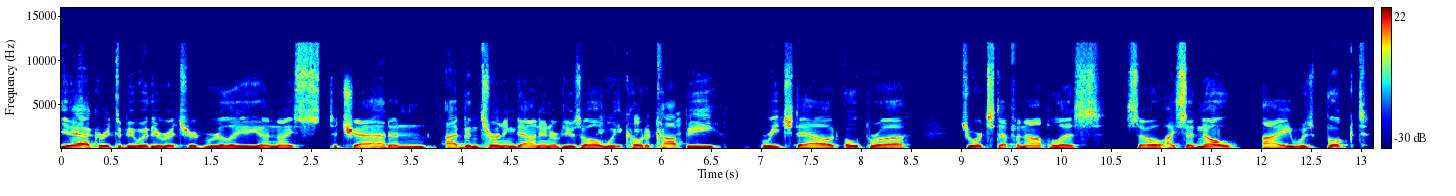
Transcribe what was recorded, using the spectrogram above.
Yeah, great to be with you, Richard. Really uh, nice to chat. And I've been turning down interviews all week. Hoda Kotb reached out, Oprah, George Stephanopoulos. So I said no. I was booked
